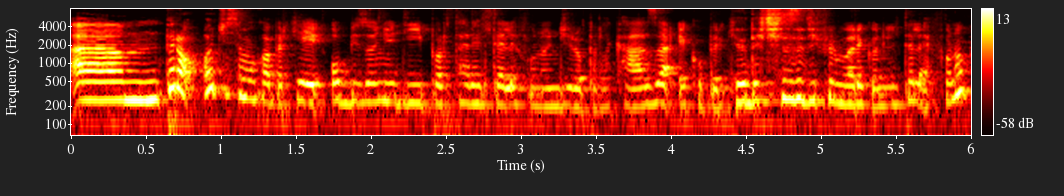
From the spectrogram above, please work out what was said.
Um, però oggi siamo qua perché ho bisogno di portare il telefono in giro per la casa, ecco perché ho deciso di filmare con il telefono.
